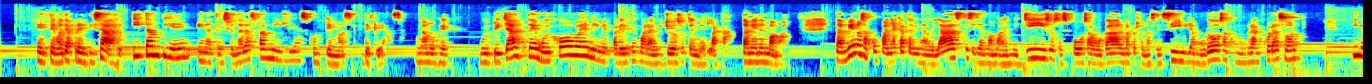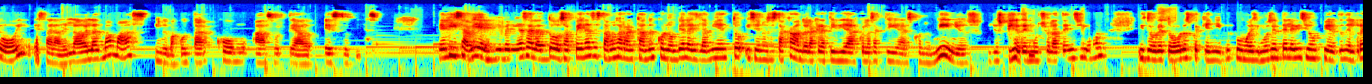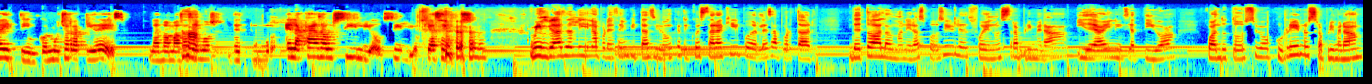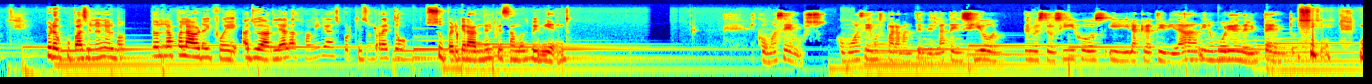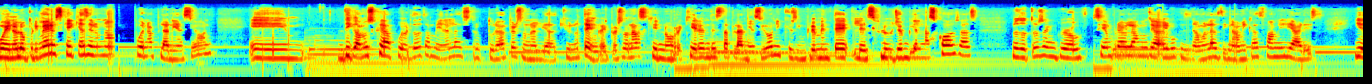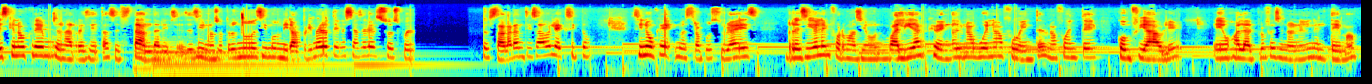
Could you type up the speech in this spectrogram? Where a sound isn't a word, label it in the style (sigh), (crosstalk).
en temas de aprendizaje y también en atención a las familias con temas de crianza. Una mujer muy brillante, muy joven y me parece maravilloso tenerla acá. También es mamá. También nos acompaña Catalina Velázquez, ella es mamá de mellizos, esposa, abogada, una persona sensible, amorosa, con un gran corazón. Y hoy estará del lado de las mamás y nos va a contar cómo ha sorteado estos días. Elisa, bien, bienvenidas a las dos. Apenas estamos arrancando en Colombia el aislamiento y se nos está acabando la creatividad con las actividades con los niños. Ellos pierden mucho la atención y sobre todo los pequeñitos, como decimos en televisión, pierden el rating con mucha rapidez. Las mamás hacemos de. En la casa, auxilio, auxilio. ¿Qué hacemos? (laughs) Mil gracias, Lina, por esa invitación. Qué rico estar aquí y poderles aportar de todas las maneras posibles. Fue nuestra primera idea e iniciativa cuando todo esto iba a ocurrir, nuestra primera preocupación en el de la palabra y fue ayudarle a las familias porque es un reto súper grande el que estamos viviendo. ¿Y cómo hacemos? ¿Cómo hacemos para mantener la atención de nuestros hijos y la creatividad y no morir en el intento? (laughs) bueno, lo primero es que hay que hacer una buena planeación Em, digamos que de acuerdo también a la estructura de personalidad que uno tenga. Hay personas que no requieren de esta planeación y que simplemente les fluyen bien las cosas. Nosotros en Growth siempre hablamos de algo que se llama las dinámicas familiares y es que no creemos en las recetas estándares. Es decir, nosotros no decimos, mira, primero tienes que hacer esto, después está garantizado el éxito, sino que nuestra postura es recibe la información, valida que venga de una buena fuente, de una fuente confiable, eh, ojalá el profesional en el tema,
